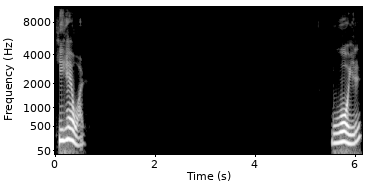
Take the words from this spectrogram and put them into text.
기해월. 무오일.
